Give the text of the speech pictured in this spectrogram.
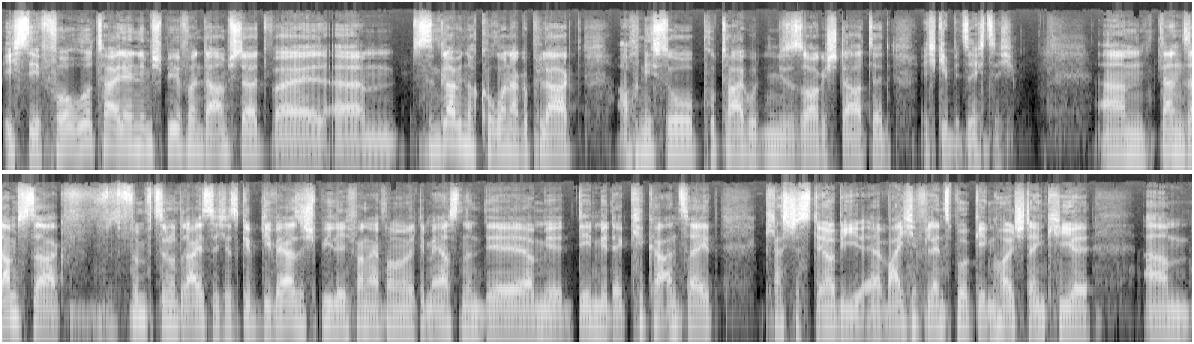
Ich sehe Vorurteile in dem Spiel von Darmstadt, weil ähm, sind, glaube ich, noch Corona geplagt, auch nicht so brutal gut in die Saison gestartet. Ich gehe mit 60. Ähm, dann Samstag, 15.30 Uhr. Es gibt diverse Spiele. Ich fange einfach mal mit dem ersten an, der mir, den mir der Kicker anzeigt. Klassisches Derby. Äh, Weiche Flensburg gegen Holstein Kiel. Ähm,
